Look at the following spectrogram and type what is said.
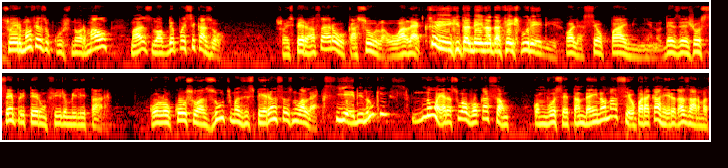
Sua irmã fez o curso normal, mas logo depois se casou. Sua esperança era o caçula, o Alex. sei que também nada fez por ele. Olha, seu pai, menino, desejou sempre ter um filho militar. Colocou suas últimas esperanças no Alex. E ele não quis. Não era sua vocação, como você também não nasceu para a carreira das armas.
